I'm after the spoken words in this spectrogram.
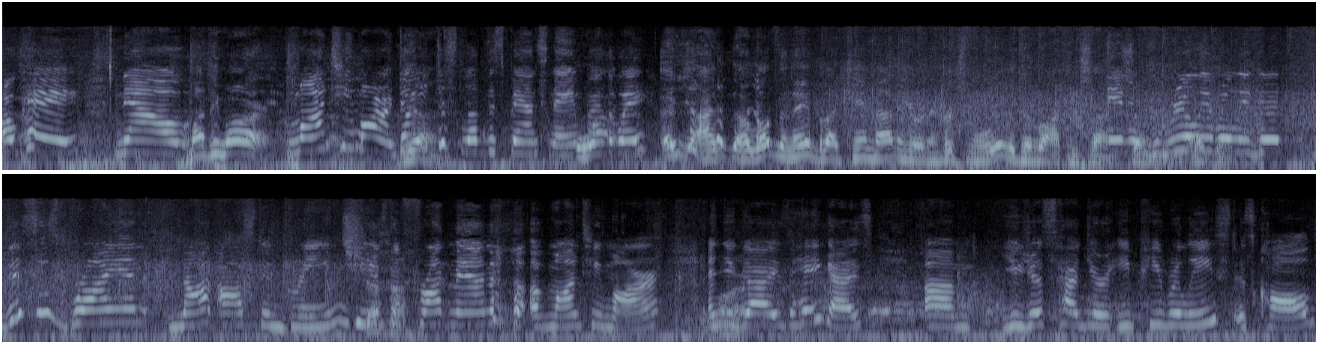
Okay, now Montë Mar. Montë Mar. Don't Yeah. you just love this band's name, by the way? I, I, I love the name, but I came out of here and I heard some really good rock inside. It so, is really, okay. really good. This is Brian, not Austin Green. He is the front man of Montë Mar. And you guys, hey guys, um, you just had your EP released. It's called,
